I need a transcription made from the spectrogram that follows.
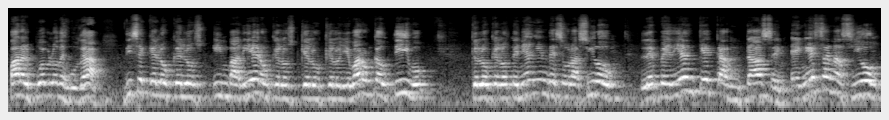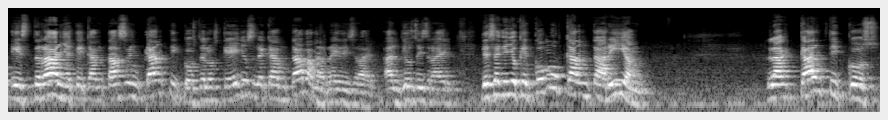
para el pueblo de Judá. Dice que los que los invadieron, que los que, los que lo llevaron cautivo, que los que lo tenían en desolación le pedían que cantasen en esa nación extraña, que cantasen cánticos de los que ellos le cantaban al rey de Israel, al Dios de Israel. Decían ellos que cómo cantarían los cánticos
